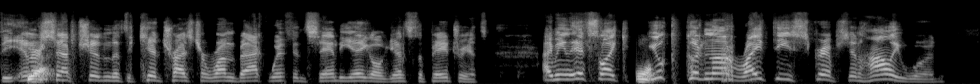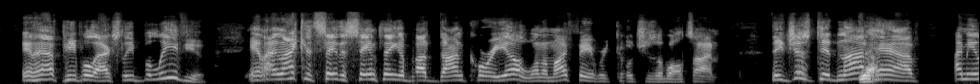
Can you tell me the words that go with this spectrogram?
the interception that the kid tries to run back with in San Diego against the Patriots. I mean, it's like Yeah. you could not write these scripts in Hollywood and have people actually believe you. And, and I could say the same thing about Don Coryell, one of my favorite coaches of all time. They just did not Yeah. have. I mean,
